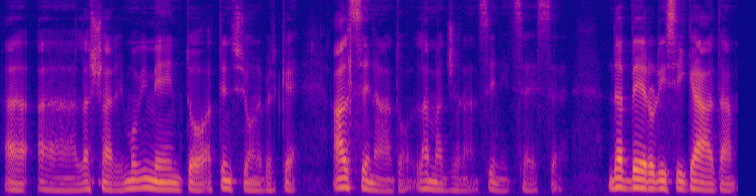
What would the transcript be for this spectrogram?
a, a, lasciare il movimento, attenzione perché al Senato la maggioranza inizia a essere davvero risicata.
